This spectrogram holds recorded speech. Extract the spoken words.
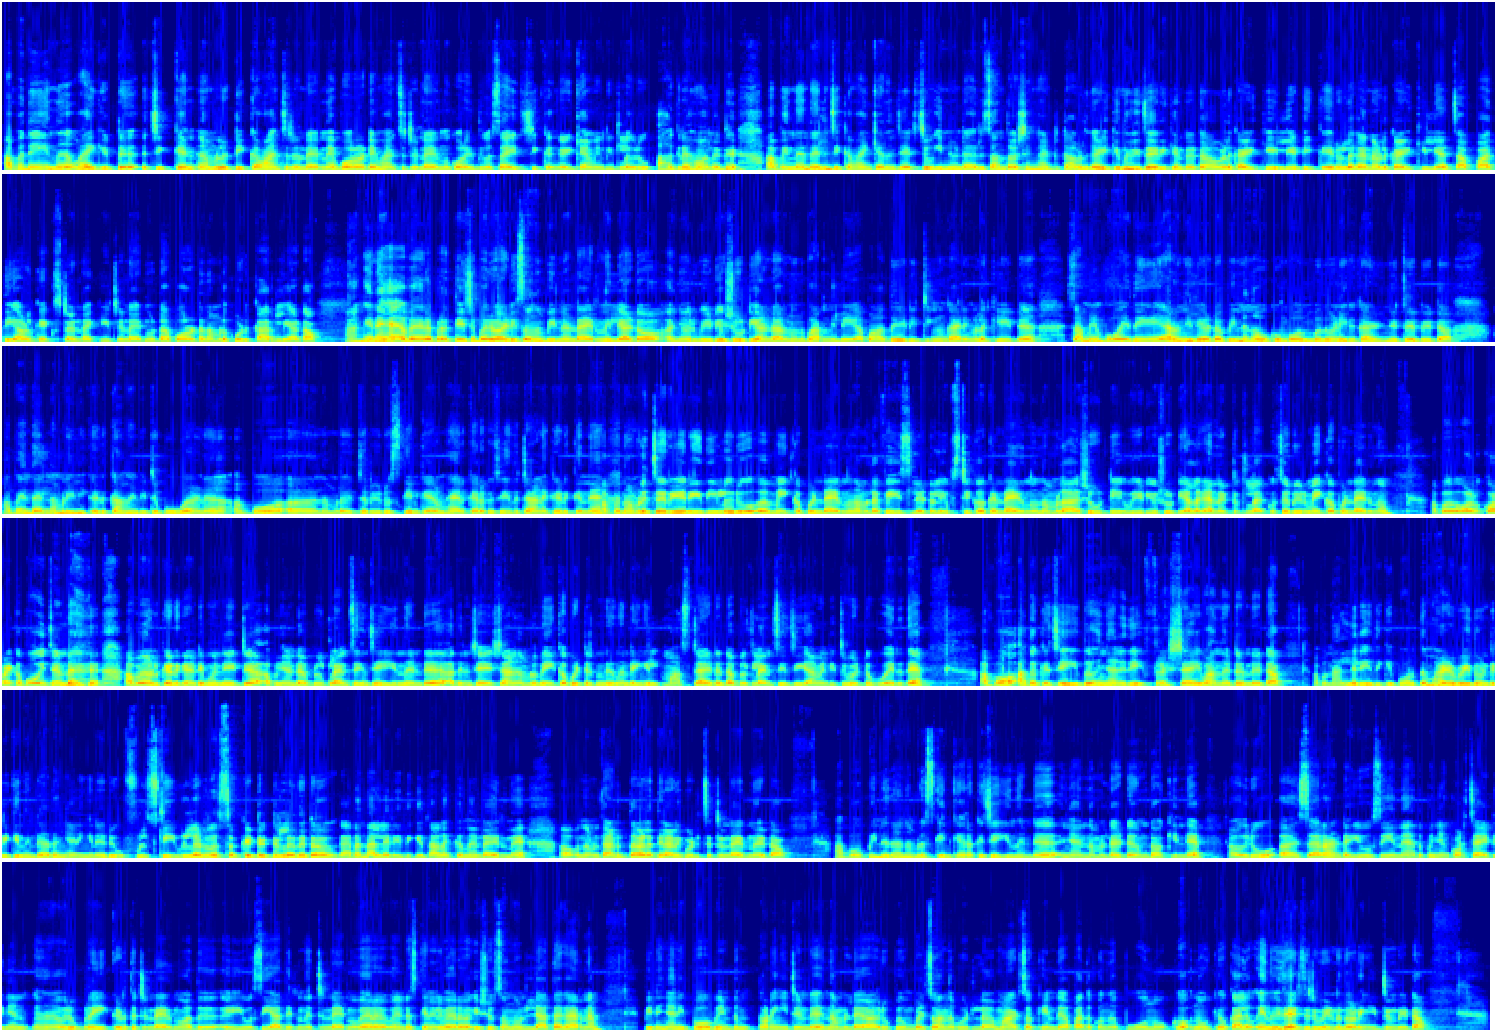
അപ്പോൾ ഇതേ ഇന്ന് വൈകിട്ട് ചിക്കൻ നമ്മൾ ടിക്ക വാങ്ങിച്ചിട്ടുണ്ടായിരുന്നേ പൊറോട്ടയും വാങ്ങിച്ചിട്ടുണ്ടായിരുന്നു. കുറേ ദിവസമായി ചിക്കൻ കഴിക്കാൻ വേണ്ടിയിട്ടുള്ള ഒരു ആഗ്രഹം വന്നിട്ട്. അപ്പോൾ ഇന്ന് എന്തായാലും ചിക്കൻ വാങ്ങിക്കാമെന്ന് വിചാരിച്ചു. ഇന്നുന്റെ ആ ഒരു സന്തോഷം കണ്ടിട്ട് അവൾ കഴിക്കുന്നു വിചാരിക്കേണ്ട കേട്ടോ. അവൾ കഴിക്കുകയില്ല ടിക്ക ഇരുള്ള കാരണം അവൾ കഴിക്കില്ല. ചപ്പാത്തി അവൾക്ക് എക്സ്ട്രാ ഉണ്ടാക്കിയിട്ടുണ്ടായിരുന്നു കേട്ടോ. പൊറോട്ട നമ്മൾ കൊടുക്കാറില്ല കേട്ടോ. അങ്ങനെ വേറെ പ്രത്യേകിച്ച് പരിപാടീസ് ഒന്നും പിന്നെ ഉണ്ടായിരുന്നില്ല കേട്ടോ. ഞാൻ ഒരു വീഡിയോ ഷൂട്ട് ചെയ്യാണ്ടായിരുന്നു എന്ന് പറഞ്ഞില്ലേ. അപ്പോൾ അത് എഡിറ്റിങ്ങും കാര്യങ്ങളൊക്കെ ആയിട്ട് സമയം പോയതേ അറിഞ്ഞില്ല കേട്ടോ. പിന്നെ നോക്കുമ്പോൾ ഒൻപത് മണിയൊക്കെ കഴിഞ്ഞിട്ടുണ്ട് കേട്ടോ. അപ്പോൾ എന്തായാലും നമ്മൾ ഇനി കിടക്കാൻ വേണ്ടിയിട്ട് പോവുകയാണ് അപ്പോൾ നമ്മൾ ചെറിയൊരു സ്കിൻ കെയറും ഹെയർ കെയറൊക്കെ ചെയ്തിട്ടാണ് കിടക്കുന്നത് അപ്പോൾ നമ്മൾ ചെറിയ രീതിയിലൊരു മേക്കപ്പ് ഉണ്ടായിരുന്നു. നമ്മുടെ ഫേസിലിട്ട് ലിപ്സ്റ്റിക് ഒക്കെ ഉണ്ടായിരുന്നു. നമ്മൾ ആ ഷൂട്ട് വീഡിയോ ഷൂട്ട് ചെയ്യാനുള്ള കാരണം ഇട്ടിട്ടുള്ള ചെറിയൊരു മേക്കപ്പ് ഉണ്ടായിരുന്നു. അപ്പോൾ കുറേയൊക്കെ പോയിട്ടുണ്ട്. അപ്പോൾ നമ്മൾ കെടുക്കാനായിട്ട് മുന്നേറ്റ് അപ്പോൾ ഞാൻ ഡബിൾ ക്ലാൻസിങ് ചെയ്യുന്നുണ്ട്. അതിന് ശേഷമാണ് നമ്മൾ മേക്കപ്പ് ഇട്ടിട്ടുണ്ടെന്നുണ്ടെങ്കിൽ മസ്റ്റായിട്ട് ഡബിൾ ക്ലാൻസിങ് ചെയ്യാൻ വേണ്ടിയിട്ട് വിട്ടു പോകരുത് അപ്പോൾ അതൊക്കെ ചെയ്ത് ഞാനിതേ ഫ്രഷായി വന്നിട്ടുണ്ട് കേട്ടോ അപ്പോൾ നല്ല രീതിക്ക് പുറത്ത് മഴ പെയ്തുകൊണ്ടിരിക്കുന്നുണ്ട് അത് ഞാനിങ്ങനെ ഒരു ഫുൾ സ്ലീവുള്ള ഡ്രസ്സൊക്കെ ഇട്ടിട്ടുള്ളത് കേട്ടോ കാരണം നല്ല രീതിക്ക് തണുക്കുന്നുണ്ടായിരുന്നേ. അപ്പോൾ നമ്മൾ തണുത്ത വെള്ളത്തിലാണ് കുടിച്ചിട്ടുണ്ടായിരുന്നത് കേട്ടോ അപ്പോൾ പിന്നെ ഇതാ നമ്മൾ സ്കിൻ കെയർ ഒക്കെ ചെയ്യുന്നുണ്ട്. ഞാൻ നമ്മളുടെ ഡേം ഡോക്കിന്റെ ഒരു സെറാണ് യൂസ് ചെയ്യുന്നത് അതിപ്പോൾ ഞാൻ കുറച്ചായിട്ട് ഞാൻ ഒരു ബ്രേക്ക് എടുത്തിട്ടുണ്ടായിരുന്നു. അത് യൂസ് ചെയ്യാതിരുന്നിട്ടുണ്ടായിരുന്നു. വേറെ എന്റെ സ്കിന്നിൽ വേറെ ഇഷ്യൂസ് ഒന്നും ഇല്ലാത്ത കാരണം പിന്നെ ഞാനിപ്പോൾ വീണ്ടും തുടങ്ങിയിട്ടുണ്ട്. നമ്മളുടെ ആ ഒരു പിമ്പിൾസ് വന്ന പോയിട്ടുള്ള മാർക്സ് ഒക്കെ ഉണ്ട്. അപ്പോൾ അതൊക്കെ ഒന്ന് പോവോ നോക്കോ നോക്കി നോക്കാമല്ലോ എന്ന് വിചാരിച്ചിട്ട് വീണ്ടും തുടങ്ങിയിട്ടുണ്ട് കേട്ടോ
